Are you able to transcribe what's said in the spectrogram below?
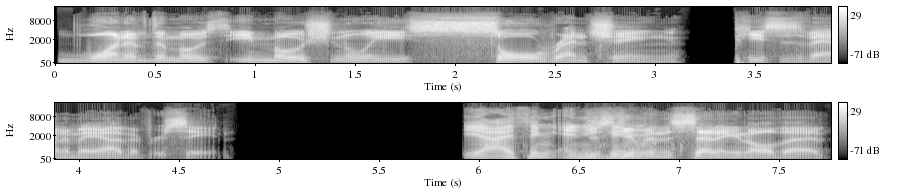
one of the most emotionally soul wrenching pieces of anime I've ever seen. Yeah, I think anything Just given the setting and all that.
